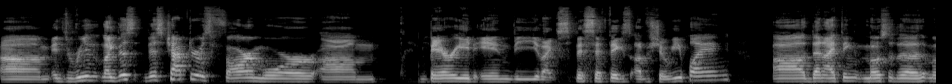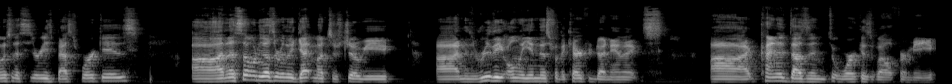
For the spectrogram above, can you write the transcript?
Um, it's really like this. This chapter is far more um, buried in the like specifics of shogi playing uh, than I think most of the most of the series' best work is. Uh, and as someone who doesn't really get much of shogi uh, and is really only in this for the character dynamics, uh, kind of doesn't work as well for me.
